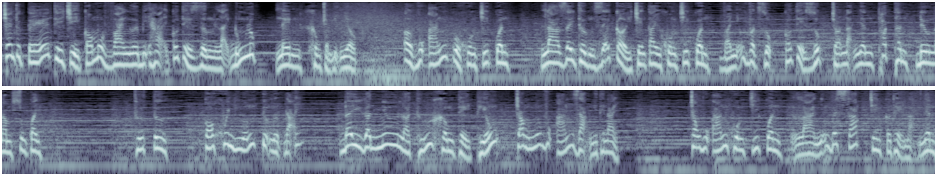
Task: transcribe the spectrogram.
Trên thực tế thì chỉ có một vài người bị hại có thể dừng lại đúng lúc nên không chuẩn bị nhiều. Ở vụ án của Khuông Trí Quân, là dây thừng dễ cởi trên tay khuông trí quân và những vật dụng có thể giúp cho nạn nhân thoát thân đều nằm xung quanh. Thứ tư, có khuynh hướng tự ngược đãi. Đây gần như là thứ không thể thiếu trong những vụ án dạng như thế này. Trong vụ án khuông trí quân là những vết sáp trên cơ thể nạn nhân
